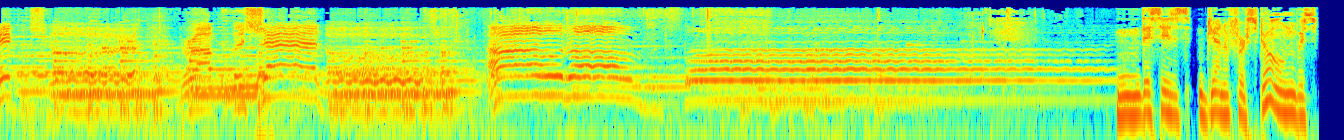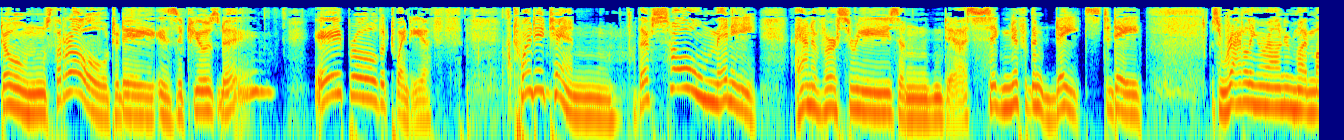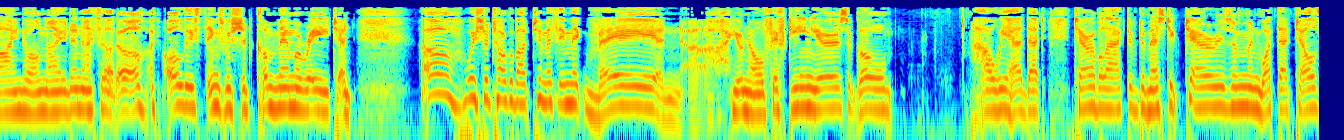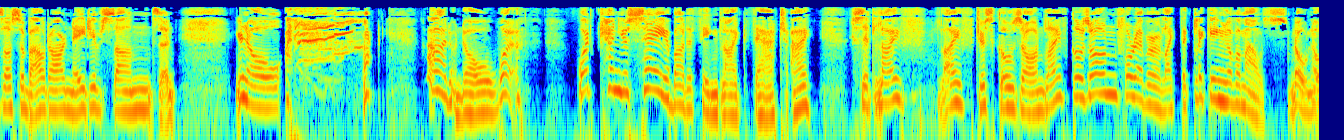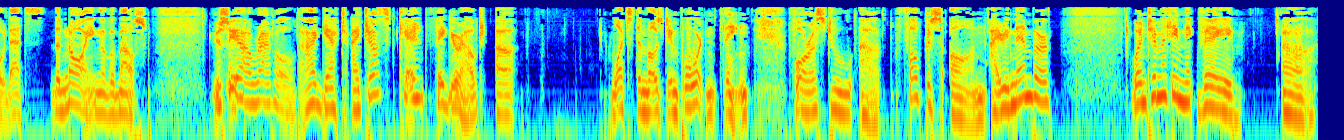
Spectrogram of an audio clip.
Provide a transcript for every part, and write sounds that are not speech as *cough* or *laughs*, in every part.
Picture. Drop the shadows out of sight. This is Jennifer Stone with Stone's Throw. Today is a Tuesday, April the 20th. 2010. There's so many anniversaries and uh, significant dates today. It was rattling around in my mind all night, and I thought, oh, all these things we should commemorate, and oh, we should talk about Timothy McVeigh, and uh, you know, 15 years ago, how we had that terrible act of domestic terrorism, and what that tells us about our native sons, and you know, *laughs* I don't know what. What can you say about a thing like that? I said, life, life just goes on. Life goes on forever, like the clicking of a mouse. No, no, that's the gnawing of a mouse. You see how rattled I get. I just can't figure out, uh, what's the most important thing for us to, uh, focus on. I remember when Timothy McVeigh, uh,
